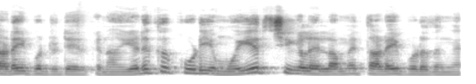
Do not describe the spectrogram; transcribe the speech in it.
தடைப்பட்டுகிட்டே இருக்கு. நான் எடுக்கக்கூடிய முயற்சிகள் எல்லாமே தடைப்படுதுங்க.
